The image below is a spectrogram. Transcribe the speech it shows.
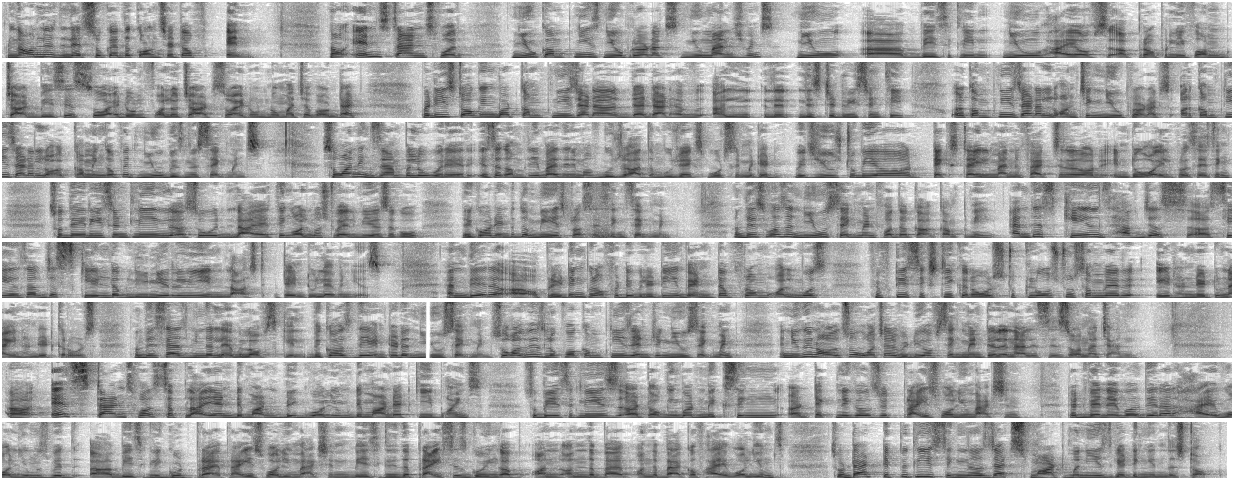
Now let, let's look at the concept of N. Now N stands for new companies, new products, new managements, new uh, basically new high of uh, properly formed chart basis. So I don't follow charts, so I don't know much about that. But he's talking about companies that are that, that have uh, listed recently, or companies that are launching new products, or companies that are coming up with new business segments. So one example over here is a company by the name of Gujarat Ambuja Exports Limited, which used to be a textile manufacturer or into oil processing. So they recently, uh, so I think almost 12 years ago, they got into the maize processing segment. Now, this was a new segment for the co- company, and their scales have just uh, sales have just scaled up linearly in last 10 to 11 years, and their uh, operating profitability went up from almost 50 60 crores to close to somewhere 800 to 900 crores. Now, this has been the level of scale because they entered a new segment. So, always look for companies entering new segment, and you can also watch our video of segmental analysis on our channel. Uh, S stands for supply and demand, big volume demand at key points. So basically is uh, talking about mixing uh, technicals with price volume action. That whenever there are high volumes with uh, basically good pri- price volume action, basically the price is going up on, on the on the back of high volumes. So that typically signals that smart money is getting in the stock.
